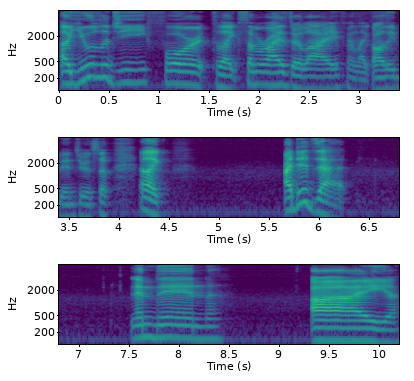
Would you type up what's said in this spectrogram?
a eulogy for to like summarize their life and like all they've been through and stuff. And like I did that. And then I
